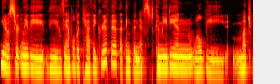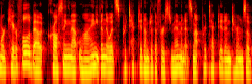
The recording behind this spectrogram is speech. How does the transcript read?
you know, certainly the the example with Kathy Griffith. I think the next comedian will be much more careful about crossing that line, even though it's protected under the First Amendment. It's not protected in terms of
